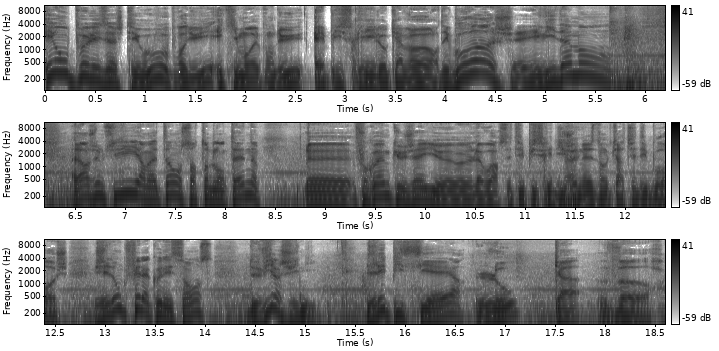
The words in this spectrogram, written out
et on peut les acheter où vos produits? Et qui m'ont répondu épicerie locavore des Bourroches, évidemment. Alors je me suis dit hier matin en sortant de l'antenne, euh, faut quand même que j'aille euh, la voir cette épicerie dijonnaise dans le quartier des Bourroches. J'ai donc fait la connaissance de Virginie, l'épicière locavore.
